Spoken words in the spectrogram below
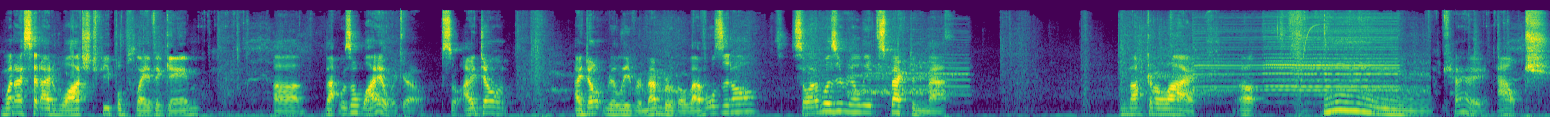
when I said I'd watched people play the game, uh, that was a while ago. So I don't, I don't really remember the levels at all. So I wasn't really expecting that. I'm not gonna lie. Uh, ooh, okay, ouch.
